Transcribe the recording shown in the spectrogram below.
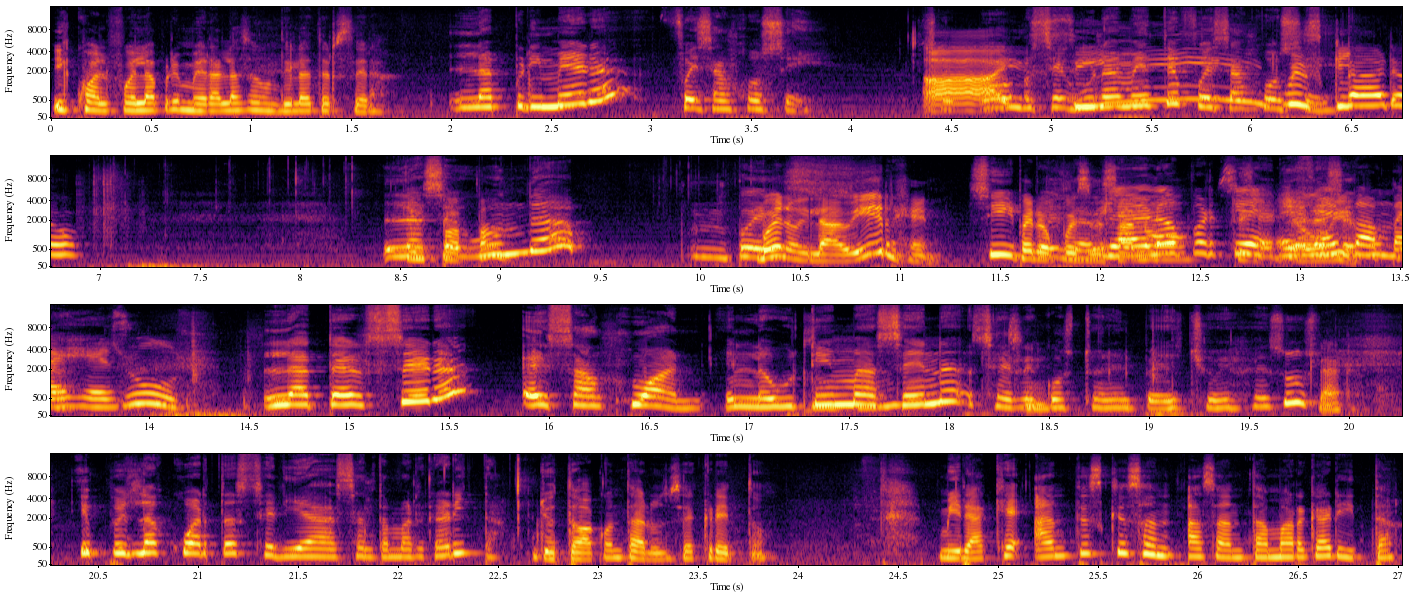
¿Y cuál fue la primera, la segunda y la tercera? La primera fue San José. Se- Ay, o- seguramente sí, fue San José. Pues claro. La segunda, mm, pues, bueno, y la Virgen. Sí, pero pues, pues, esa Claro, no. porque Sí, era el Papa de Jesús. La tercera es San Juan. En la última cena se Sí. recostó en el pecho de Jesús. Claro. Y pues la cuarta sería Santa Margarita. Yo te voy a contar un secreto. Mira que antes que San- a Santa Margarita,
